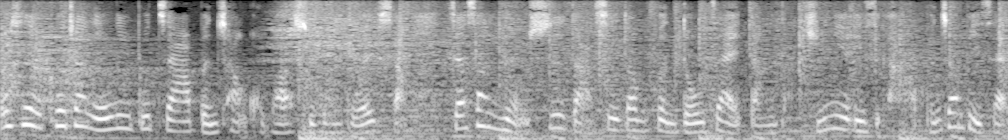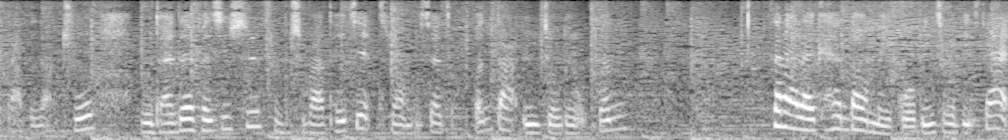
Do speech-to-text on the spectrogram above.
而且客战能力不佳，本场恐怕失分不会少。加上勇士打线大部分都在当打之年，因此看好本场比赛打分打出。舞台的分析师福布斯巴推荐这场比赛总分大于九点五分。再来来看到美国冰球的比赛，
